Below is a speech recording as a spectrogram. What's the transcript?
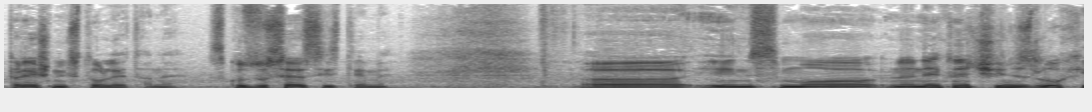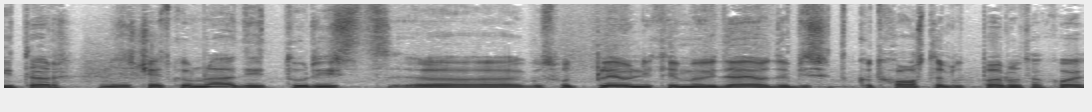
prejšnjih stoletij, skozi vse sisteme. Uh, in smo na nek način zelo hiter, na začetku mladi turist, uh, gospod Plevnik, imel idejo, da bi se kot hostel odprl takoj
